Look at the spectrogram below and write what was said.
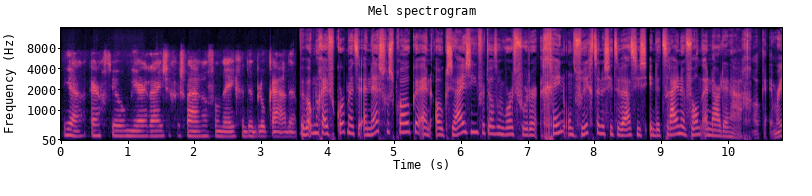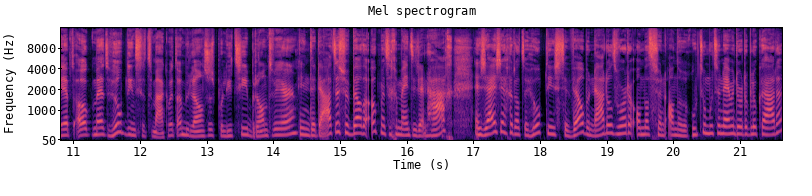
ja, erg veel meer reizigers waren vanwege de blokkade. We hebben ook nog even kort met de NS gesproken. En ook zij zien, vertelt een woordvoerder, geen ontwrichtende situaties in de treinen van en naar Den Haag. Oké, okay, maar je hebt ook met hulpdiensten te maken, met ambulances, politie, brandweer. Inderdaad, dus we belden ook met de gemeente Den Haag. En zij zeggen dat de hulpdiensten wel benadeeld worden omdat ze een andere route moeten nemen door de blokkade.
